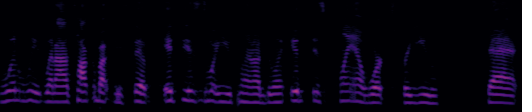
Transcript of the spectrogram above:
when we when I talk about these steps, if this is what you plan on doing, if this plan works for you, that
